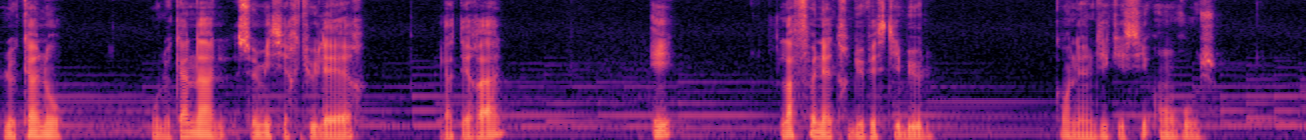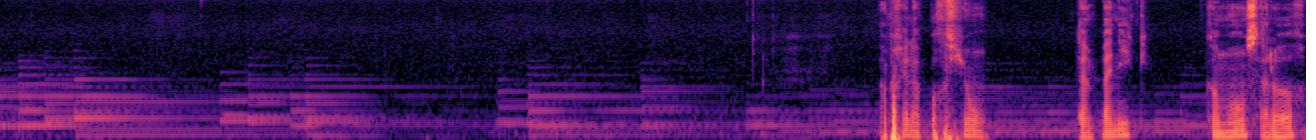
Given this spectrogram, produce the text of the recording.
le canot ou le canal semi-circulaire latéral et la fenêtre du vestibule qu'on indique ici en rouge. Après la portion tympanique, commence alors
